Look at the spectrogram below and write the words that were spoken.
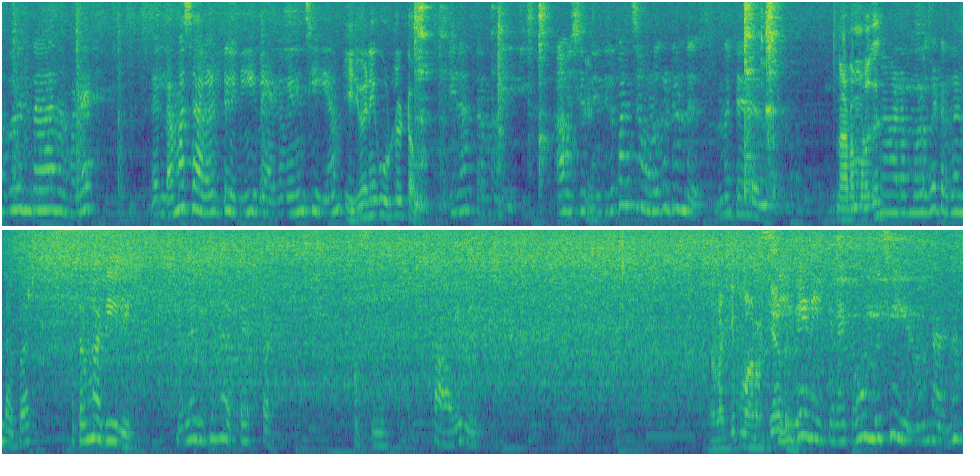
അപ്പൊ എന്താ നമ്മുടെ എല്ലാ മസാല ഇട്ട് ഇനി വേഗം വേഗം ചെയ്യാം. ഇരുവണി കൂട്ടിട്ടോ അത്ര മതി. ആവശ്യത്തിന് ഇതിൽ പച്ചമുളക് ഇട്ടുണ്ട് മറ്റേ നാടൻമുളക്? നാടൻമുളക് ഇട്ടിട്ടുണ്ട്. അപ്പൊ അത്ര മതിയില്ലേ? ഇത് എനിക്ക് നേരത്തെ ഇഷ്ടം കായ ഇളക്കി മറക്കണം എണീക്കലൊക്കെ മുമ്പ് ചെയ്യണം. കാരണം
